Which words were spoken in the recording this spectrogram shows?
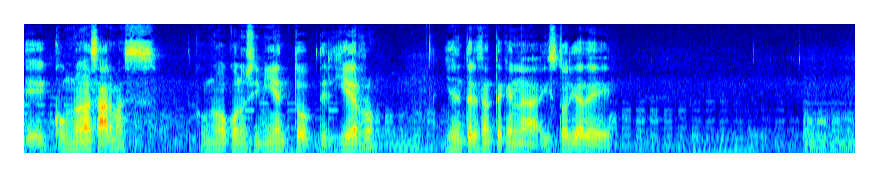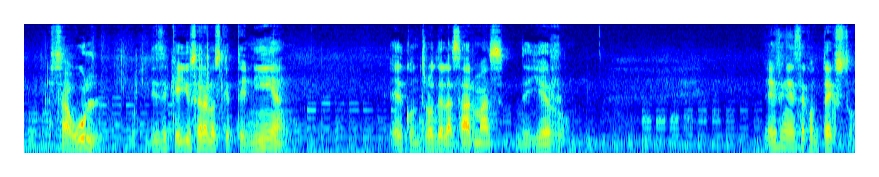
eh, con nuevas armas, con nuevo conocimiento del hierro. Y es interesante que en la historia de Saúl dice que ellos eran los que tenían el control de las armas de hierro. Es en este contexto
